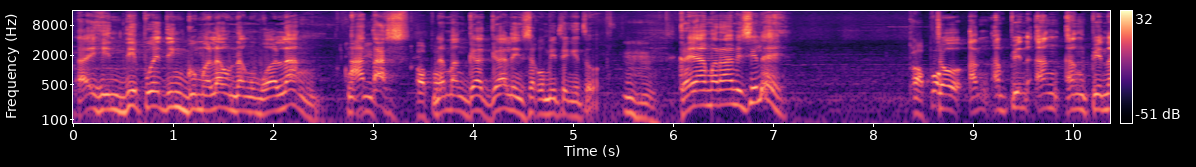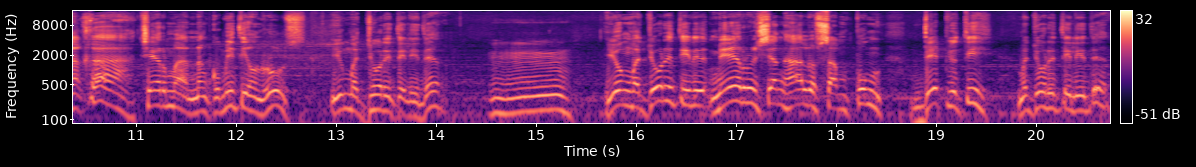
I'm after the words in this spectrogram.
ay hindi pwedeng gumalaw ng walang Komite. atas Opo. na manggagaling sa kumiting ito. Kaya marami sila eh. Opo. So, ang, ang, pin, ang, ang pinaka-chairman ng Committee on Rules, yung majority leader. Mm. Yung majority leader, meron siyang halos sampung deputy majority leader.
